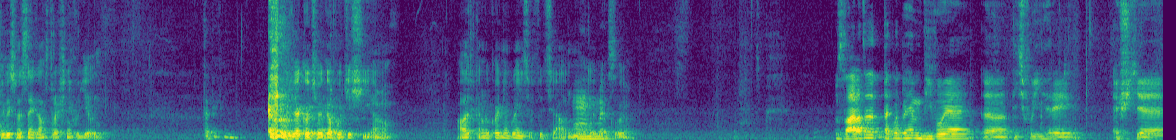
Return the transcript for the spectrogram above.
že bychom se někam strašně hodili. To je pěkný. že jako člověka potěší, ano. Ale říkám, dokud nebude nic oficiálního, mm, tak jako, Zvládáte takhle během vývoje uh, té svojí hry ještě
